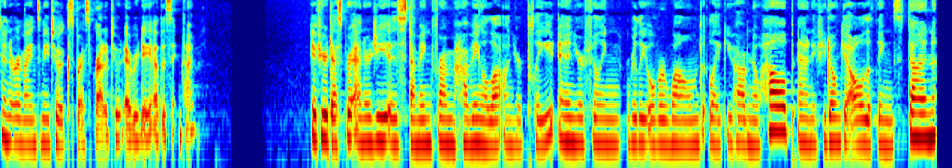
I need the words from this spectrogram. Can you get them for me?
And it reminds me to express gratitude every day at the same time. If your desperate energy is stemming from having a lot on your plate and you're feeling really overwhelmed, like you have no help, and if you don't get all the things done,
